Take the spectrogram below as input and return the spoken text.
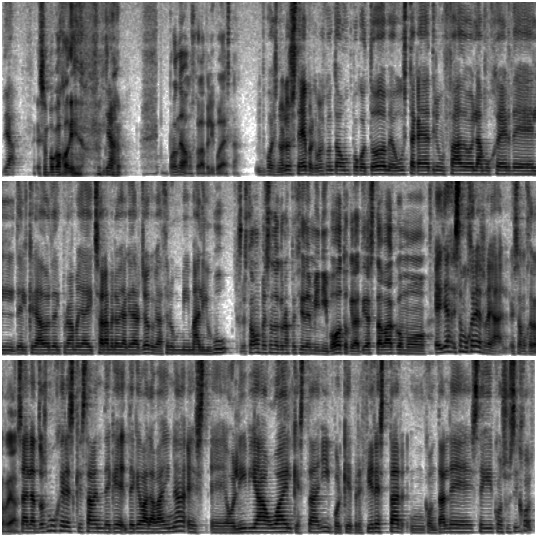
ya, Es un poco jodido. ya. ¿Por dónde vamos con la película esta? Pues no lo sé, porque hemos contado un poco todo. Me gusta que haya triunfado la mujer del, del creador del programa y haya dicho, ahora me lo voy a quedar yo, que voy a hacer un mi Malibu. Estamos pensando que era una especie de mini bot o que la tía estaba como... Ella, esa mujer es real. Esa mujer es real. O sea, las dos mujeres que saben de qué, de qué va la vaina es eh, Olivia Wilde, que está allí porque prefiere estar mm, con tal de seguir con sus hijos,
